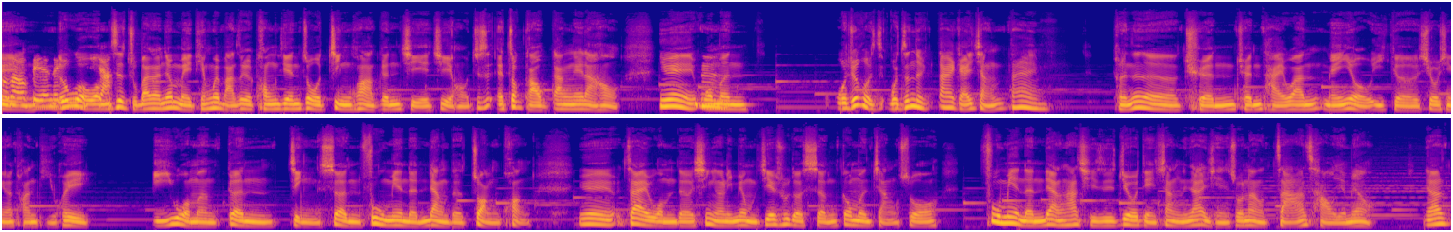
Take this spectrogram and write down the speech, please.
受到别人的如果我们是主办人，就每天会把这个空间做净化跟结界哈，就是哎做搞刚的啦哈。因为我们，我觉得我我真的大概改讲，大概可能真的全全台湾没有一个修行的团体会比我们更谨慎负面能量的状况，因为在我们的信仰里面，我们接触的神跟我们讲说，负面能量它其实就有点像人家以前说那种杂草，有没有？人家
